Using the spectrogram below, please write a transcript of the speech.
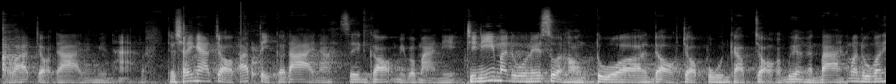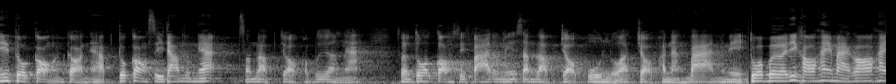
แต่ว่าเจาะได้ไม่มีปัญหา จะใช้งานเจาะพลาสติกก็ได้นะ ซึ่งก็มีประมาณนี้ ทีนี้มาดูในส่วนของตัวดอกเจาะปูนกับเจาะกระเบื้องกันบ้าง มาดูกันที่ตัวกล่องกันก่อนนะครับ ตัวกล่องสีดำตรงนี้ยสำหรับเจาะกระเบื้องนะส่วนตัวกล่องสีฟ้าตรงนี้สำหรับเจาะปูนหรือว่าเจาะผนังบ้านนั่นเองตัวเบอร์ที่เขาให้มาก็ให้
